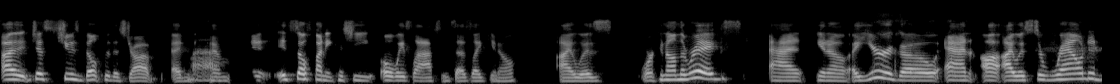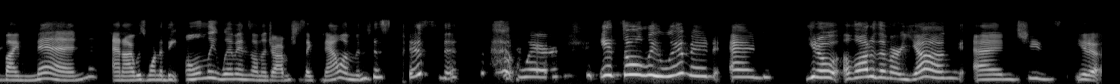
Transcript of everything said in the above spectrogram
uh just she was built for this job. And wow. it, it's so funny because she always laughs and says like you know i was working on the rigs and you know a year ago and uh, i was surrounded by men and i was one of the only women's on the job. And she's like now i'm in this business where it's only women and you know a lot of them are young and she's you know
